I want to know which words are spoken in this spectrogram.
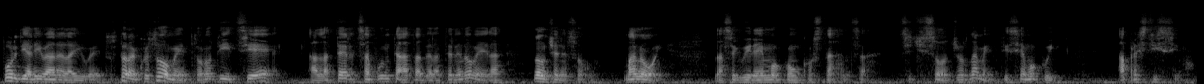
pur di arrivare alla Juventus. Però in questo momento notizie alla terza puntata della telenovela non ce ne sono, ma noi la seguiremo con costanza. Se ci sono aggiornamenti siamo qui. A prestissimo.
